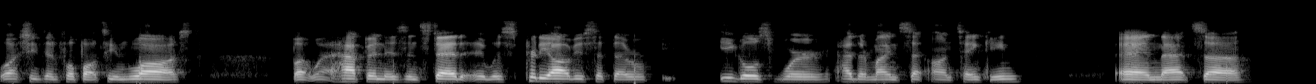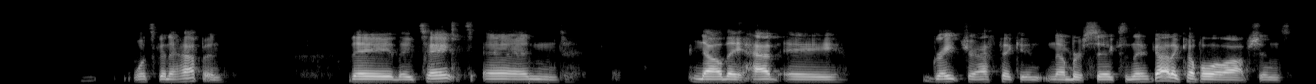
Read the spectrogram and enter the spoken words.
Washington football team lost. But what happened is instead it was pretty obvious that the Eagles were had their mindset on tanking and that's uh, what's going to happen. They they tanked and now they have a great draft pick in number six, and they've got a couple of options.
